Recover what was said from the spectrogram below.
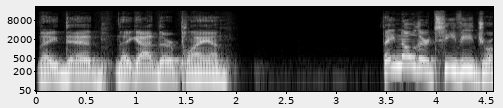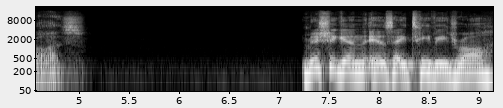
They did. They got their plan. They know their TV draws. Michigan is a TV draw.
